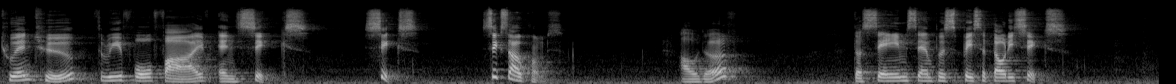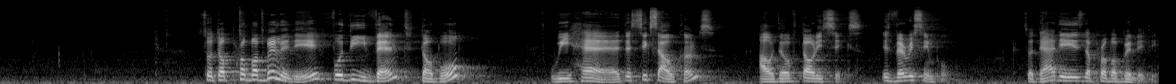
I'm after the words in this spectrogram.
2 and 2, 3, 4, 5, and 6. 6. 6 outcomes out of the same sample space of 36. So the probability for the event double, we had six outcomes out of 36. It's very simple. So that is the probability.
